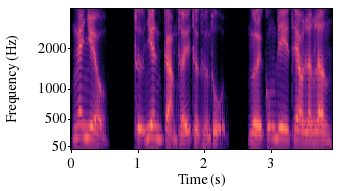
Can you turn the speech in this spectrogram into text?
Nghe nhiều, tự nhiên cảm thấy thực hưởng thụ, người cũng đi theo lâng lâng.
